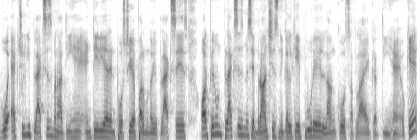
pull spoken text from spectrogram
वो एक्चुअली प्लेक्सेस बनाती हैं anterior and posterior pulmonary plexus plexus और फिर उन प्लेक्सेस में से ब्रांचेस निकल के पूरे लंग को सप्लाई करती हैं ओके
